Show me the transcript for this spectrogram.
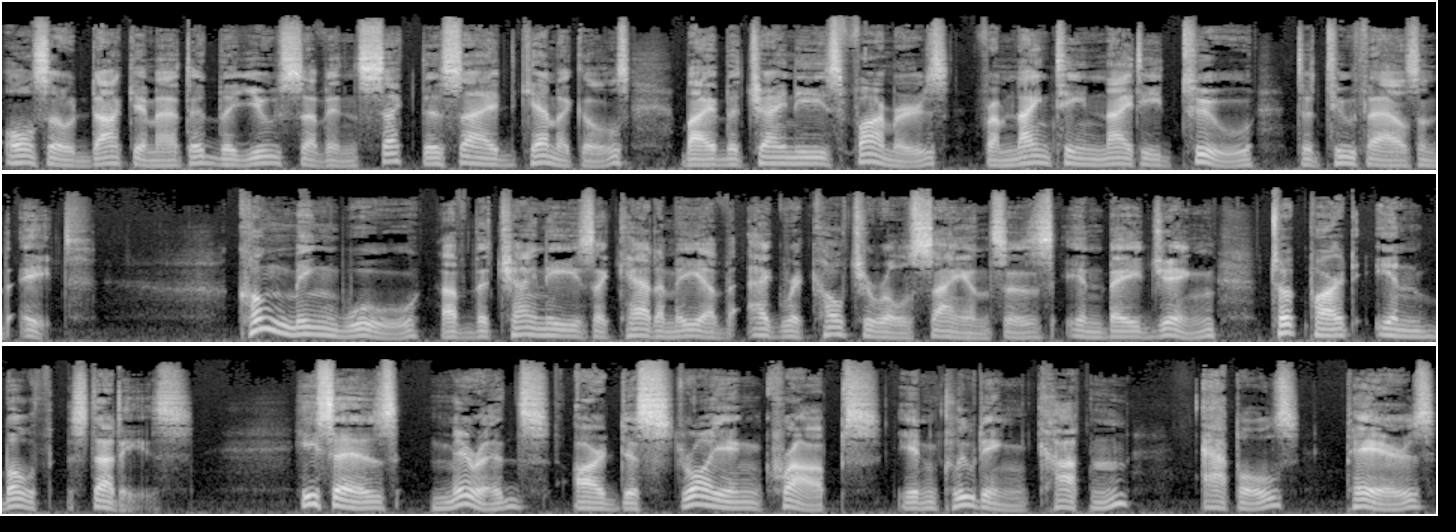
also documented the use of insecticide chemicals by the Chinese farmers from 1992 to 2008. Kongming Wu of the Chinese Academy of Agricultural Sciences in Beijing took part in both studies. He says mirids are destroying crops including cotton, apples, pears,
